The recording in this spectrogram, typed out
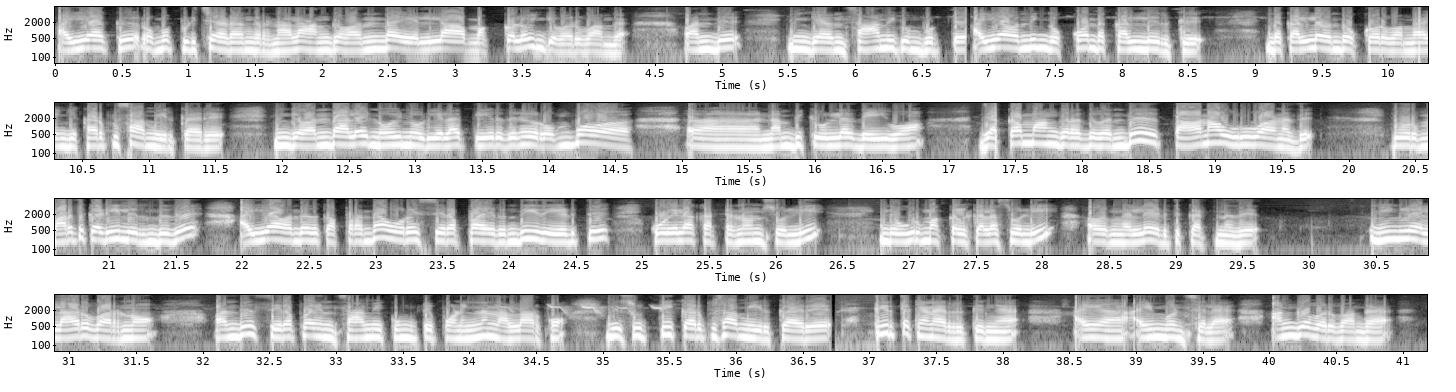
ஐயாவுக்கு ரொம்ப பிடிச்ச இடங்கிறனால அங்கே வந்த எல்லா மக்களும் இங்கே வருவாங்க. வந்து இங்கே சாமி கும்பிட்டு ஐயா வந்து இங்கே உட்காந்த கல் இருக்குது இந்த கல்லை வந்து உட்காருவாங்க. இங்கே கருப்புசாமி இருக்காரு. இங்கே வந்தாலே நோய் நொடியெல்லாம் தீருதுன்னு ரொம்ப நம்பிக்கை உள்ள தெய்வம். ஜக்கம்மாங்கிறது வந்து தானாக உருவானது. இது ஒரு மரத்துக்கடியில் இருந்தது. ஐயா வந்ததுக்கு அப்புறம் தான் ஒரே சிறப்பாக இருந்து இதை எடுத்து கோயிலாக கட்டணும்னு சொல்லி இந்த ஊர் மக்களுக்கெல்லாம் சொல்லி அவங்கெல்லாம் எடுத்து கட்டினது. நீங்களும் எல்லாரும் வரணும். வந்து சிறப்பாக இந்த சாமி கும்பிட்டு போனீங்கன்னா நல்லாயிருக்கும் இங்கே சுற்றி கருப்புசாமி இருக்காரு. தீர்த்த கிணறு இருக்குங்க. ஐ ஐம்பொன் சிலை. அங்கே வருவாங்க.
